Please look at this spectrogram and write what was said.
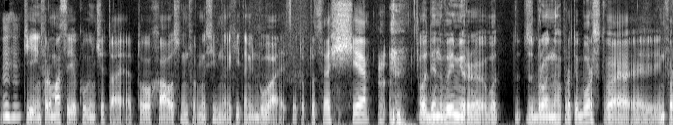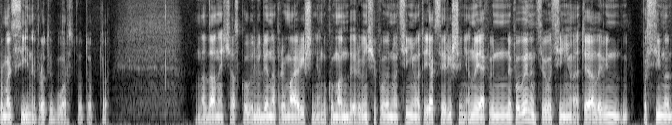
Угу. Тієї інформації, яку він читає, того хаосу інформаційного, який там відбувається. Тобто, це ще один вимір от, збройного протиборства, е, інформаційне протиборство. Тобто, на даний час, коли людина приймає рішення, ну командир, він ще повинен оцінювати, як це рішення. Ну, як він не повинен це оцінювати, але він постійно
